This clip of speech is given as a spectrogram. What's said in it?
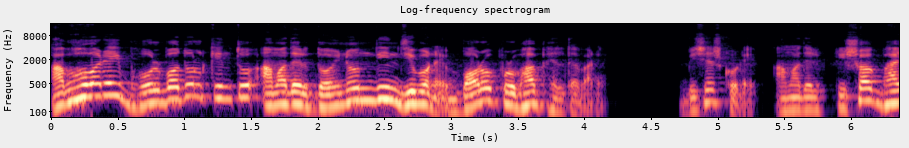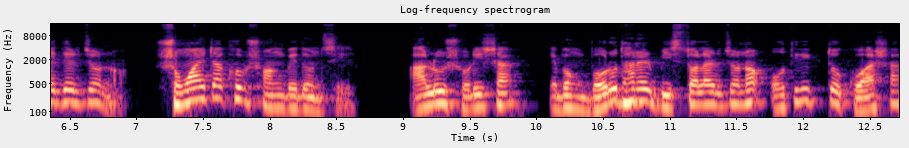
আবহাওয়ার এই ভোলবদল কিন্তু আমাদের দৈনন্দিন জীবনে বড় প্রভাব ফেলতে পারে। বিশেষ করে আমাদের কৃষক ভাইদের জন্য সময়টা খুব সংবেদনশীল। আলু, সরিষা এবং বোরো ধানের বীজতলার জন্য অতিরিক্ত কুয়াশা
